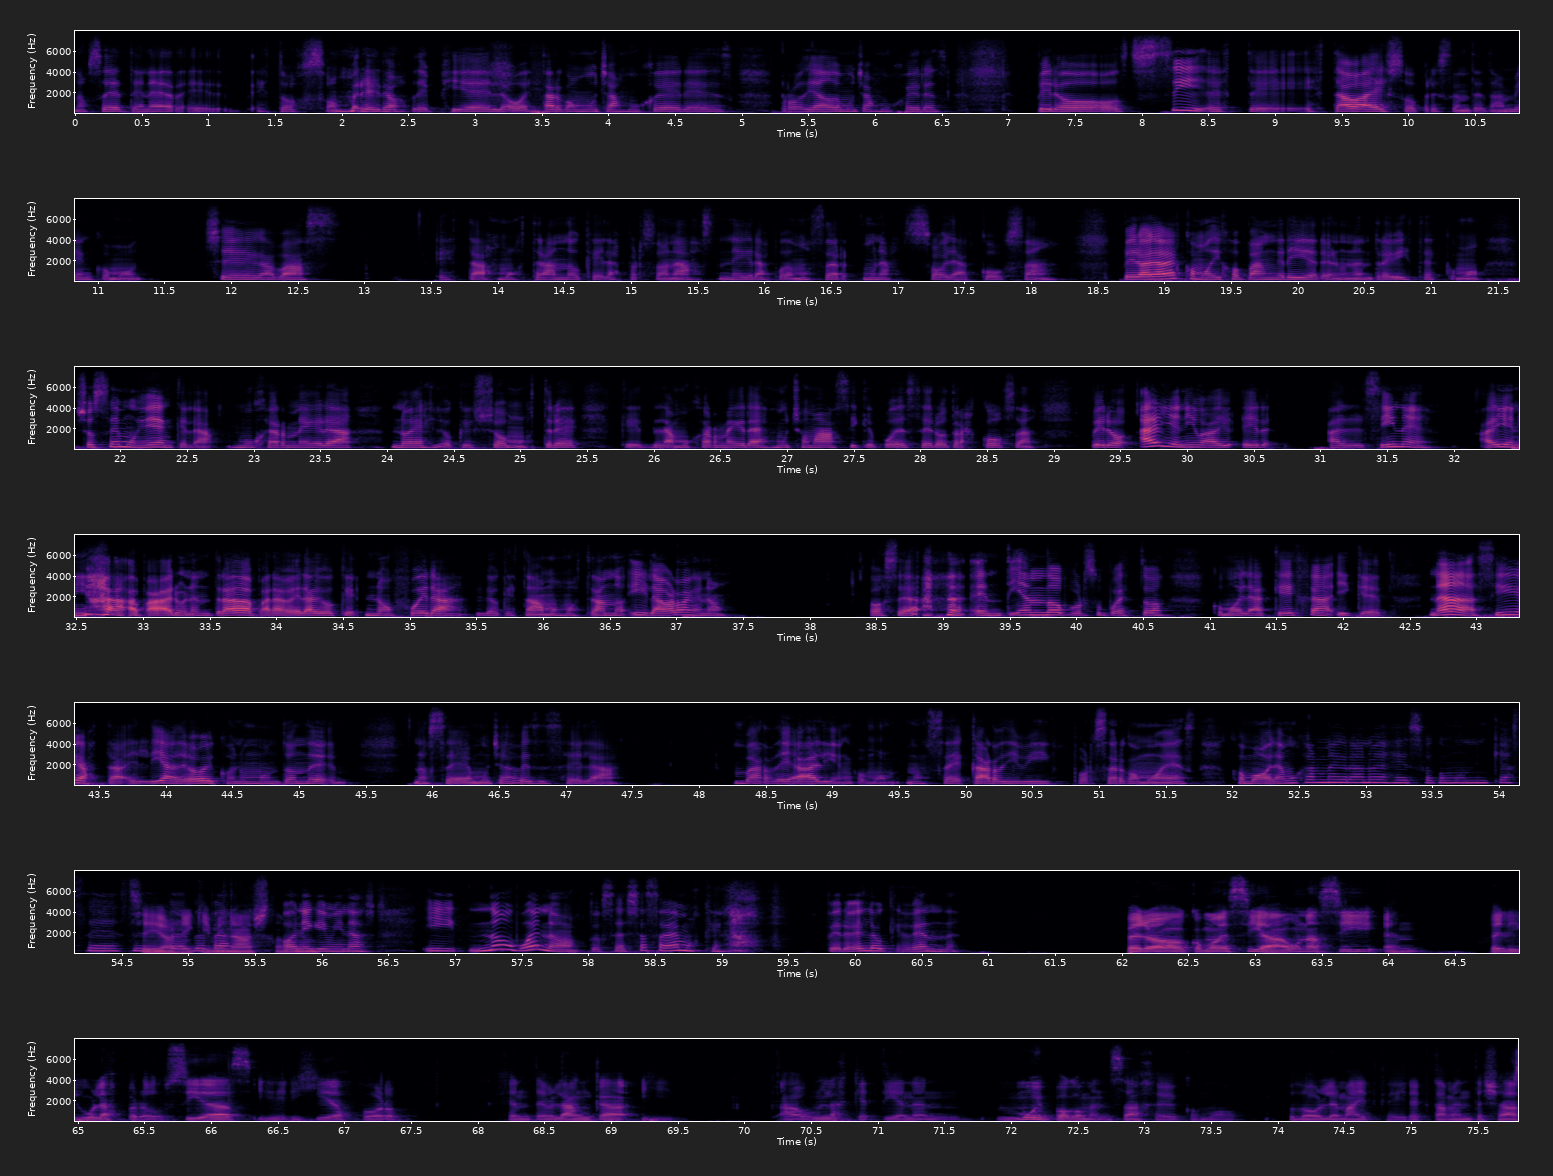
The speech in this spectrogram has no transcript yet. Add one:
no sé, tener eh, estos sombreros de piel o estar con muchas mujeres, rodeado de muchas mujeres. Pero sí, este, estaba eso presente también, como, che, capaz estás mostrando que las personas negras podemos ser una sola cosa. Pero a la vez, como dijo Pam Grier en una entrevista, es como, yo sé muy bien que la mujer negra no es lo que yo mostré, que la mujer negra es mucho más y que puede ser otras cosas. Pero alguien iba a ir al cine, alguien iba a pagar una entrada para ver algo que no fuera lo que estábamos mostrando. Y la verdad que no. O sea, entiendo, por supuesto, como la queja y que nada, sigue hasta el día de hoy con un montón de, no sé, muchas veces se la bardea a alguien como, no sé, Cardi B por ser como es, como la mujer negra no es eso, como, ¿qué haces? Sí, o Nicki pa". Minaj O. Nicki Minaj. Y no, bueno, o sea, ya sabemos que no, pero es lo que vende. Pero como decía, aún así, en películas producidas y dirigidas por gente blanca y aún las que tienen muy poco mensaje, como Doble Might, que directamente ya.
